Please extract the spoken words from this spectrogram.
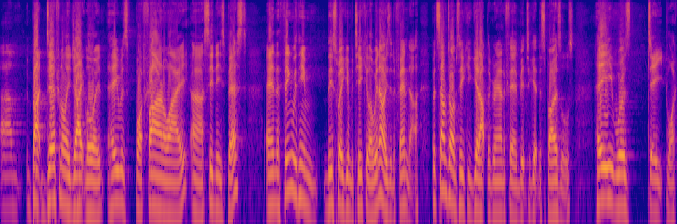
Um, but definitely Jake Lloyd, he was by far and away uh, Sydney's best. And the thing with him this week in particular, we know he's a defender, but sometimes he could get up the ground a fair bit to get disposals. He was deep, like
